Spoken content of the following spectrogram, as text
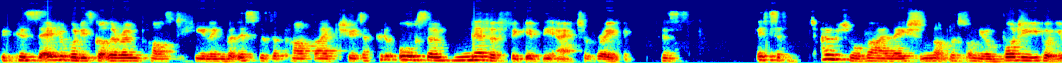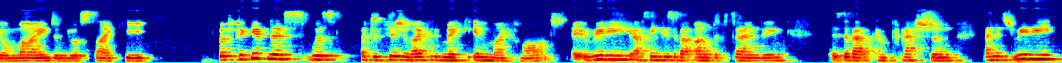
because everybody's got their own path to healing. But this was the path I choose. I could also never forgive the act of rape because it's a total violation, not just on your body, but your mind and your psyche. But forgiveness was a decision I could make in my heart. It really, I think, is about understanding it's about compassion. And it's really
